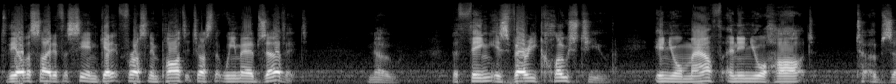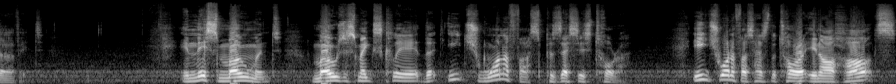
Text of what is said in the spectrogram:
to the other side of the sea and get it for us and impart it to us, that we may observe it? No, the thing is very close to you, in your mouth and in your heart, to observe it. In this moment, Moses makes clear that each one of us possesses Torah. Each one of us has the Torah in our hearts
